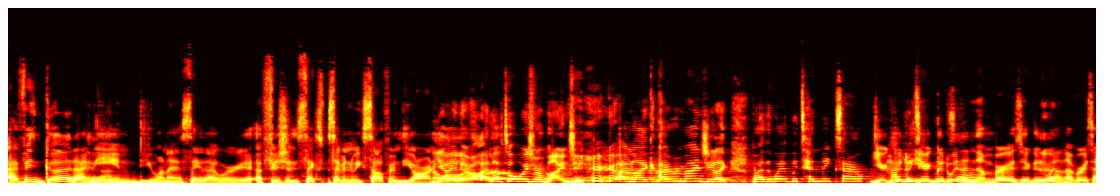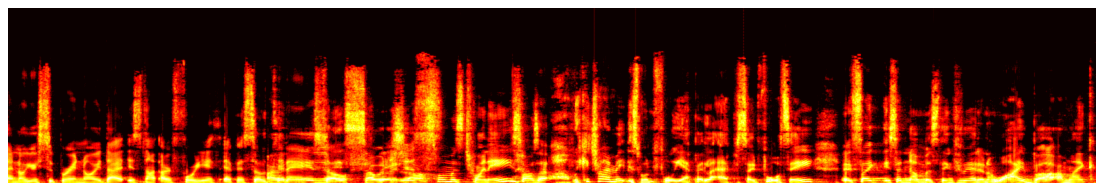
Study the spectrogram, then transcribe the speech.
I've been good. I mean, do you want to say that we're officially six, seven weeks out from the Arnold? Yeah, I know. I love to always remind you. I'm like, I remind you, like, by the way, we're ten weeks out. You're Happy good. You're good with the numbers. You're good Yeah. with numbers. I know you're super annoyed that it's not our 40th episode I- today. yeah, so it's so let's the last one was 20, so I was like, oh, we could try and make this one 40, epi- like episode 40. It's like it's a numbers thing for me. I don't know why, but I'm like,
